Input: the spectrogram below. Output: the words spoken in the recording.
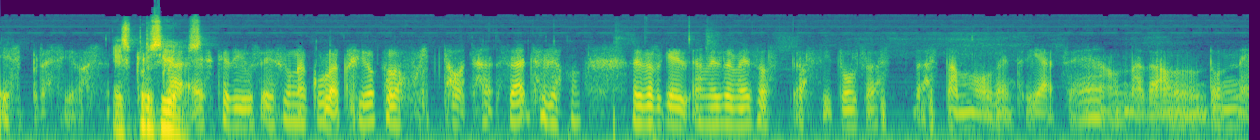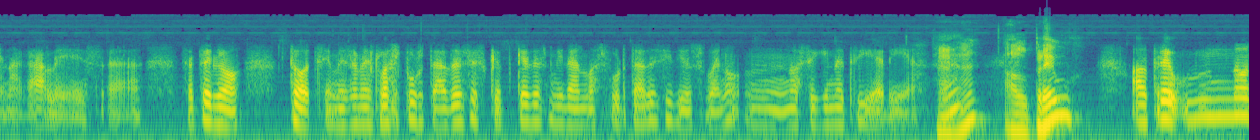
És preciós És preciós. clar, és que dius, és una col·lecció que la vull tota, saps allò? És perquè a més a més els, els títols es, estan molt ben triats eh? el Nadal d'un nen a Gales eh? saps allò? Tots, i a més a més les portades és que et quedes mirant les portades i dius, bueno, no sé quina triaria eh? Ah, el preu? El preu no,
